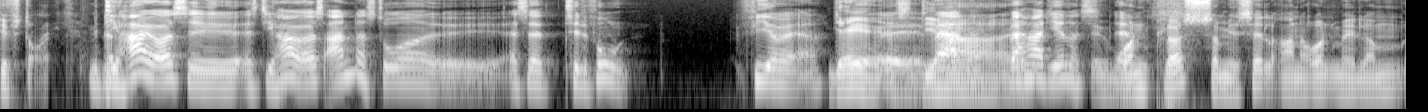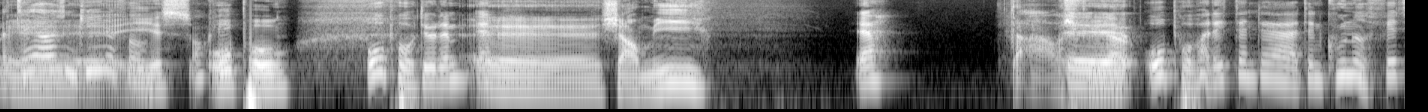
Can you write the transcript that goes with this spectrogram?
det forstår jeg ikke. Men de har jo også, øh, altså de har jo også andre store, øh, altså telefonfirmaer. Ja, ja, altså Øh, de mærker. har... Hvad har de ellers? øh, Ja. OnePlus, som jeg selv render rundt med i lommen. Og det er også en. Øh, Yes, Okay. Oppo, Oppo, det er jo dem. Ja. øh, Xiaomi. ja. Der er også flere. Øh, Oppo, var det ikke den der, den kunne noget fedt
